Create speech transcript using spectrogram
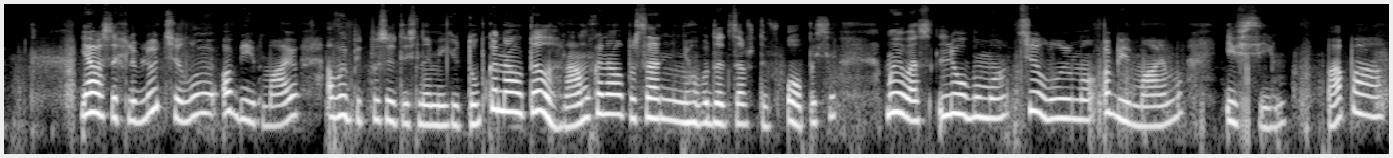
Я вас всіх люблю, цілую, обіймаю. А ви підписуйтесь на мій YouTube канал, телеграм канал, посилання на нього буде завжди в описі. Ми вас любимо, цілуємо, обіймаємо і всім па-па!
